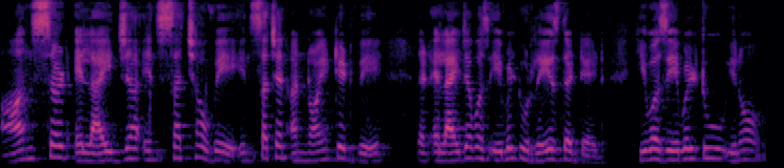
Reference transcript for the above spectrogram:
answered Elijah in such a way, in such an anointed way, that Elijah was able to raise the dead, he was able to, you know,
